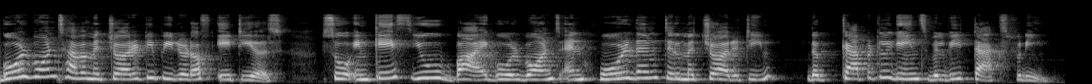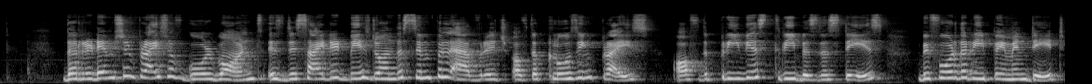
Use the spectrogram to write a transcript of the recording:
Gold bonds have a maturity period of 8 years. So, in case you buy gold bonds and hold them till maturity, the capital gains will be tax free. The redemption price of gold bonds is decided based on the simple average of the closing price of the previous three business days before the repayment date,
